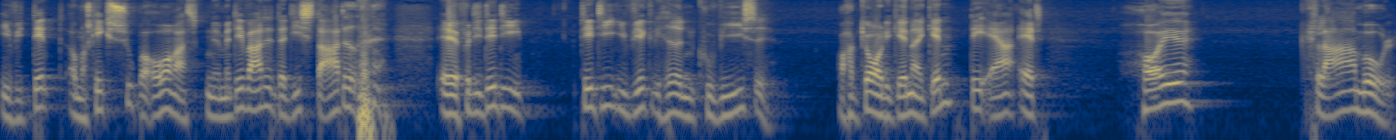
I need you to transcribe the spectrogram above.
evident, og måske ikke super overraskende, men det var det, da de startede. Øh, fordi det de, det, de i virkeligheden kunne vise, og har gjort igen og igen, det er, at høje, klare mål,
